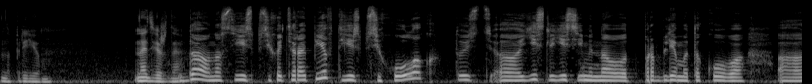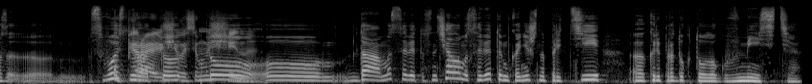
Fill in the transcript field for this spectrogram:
на прием? Надежда. Да, у нас есть психотерапевт, есть психолог, то есть, э, если есть именно вот проблемы такого э, э, свойства, Упирающегося то, мужчины. то да, мы советуем. Сначала мы советуем, конечно, прийти к репродуктологу вместе.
